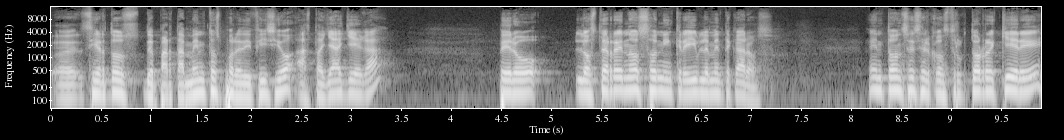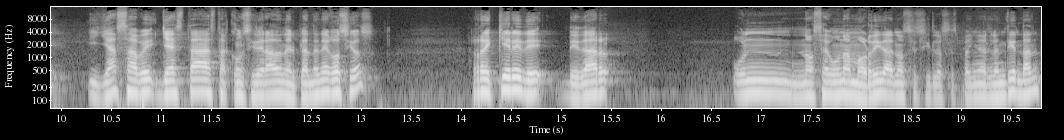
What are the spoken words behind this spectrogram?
eh, ciertos departamentos por edificio, hasta ya llega pero los terrenos son increíblemente caros. Entonces el constructor requiere, y ya sabe, ya está hasta considerado en el plan de negocios, requiere de, de dar un, no sé, una mordida, no sé si los españoles lo entiendan,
